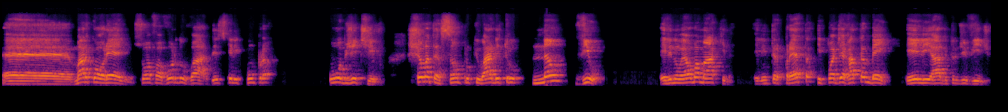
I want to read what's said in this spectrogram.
É, Marco Aurélio, sou a favor do VAR, desde que ele cumpra o objetivo. Chama atenção para o que o árbitro não viu. Ele não é uma máquina, ele interpreta e pode errar também. Ele, árbitro de vídeo.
